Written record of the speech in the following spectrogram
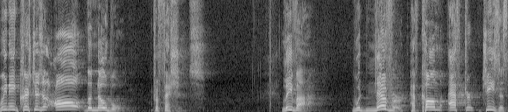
We need Christians in all the noble professions. Levi would never have come after Jesus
